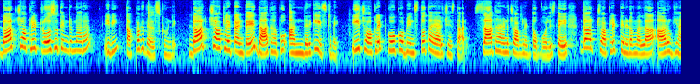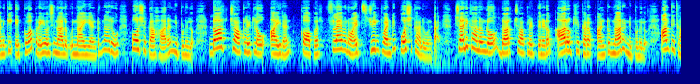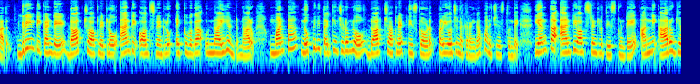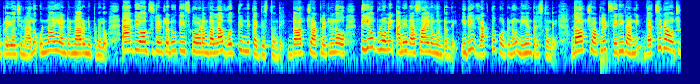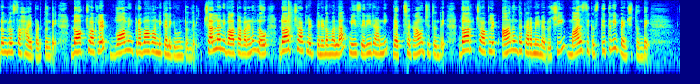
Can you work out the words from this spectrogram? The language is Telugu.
డార్క్ చాక్లెట్ రోజు తింటున్నారా? ఇవి తప్పక తెలుసుకోండి. డార్క్ చాక్లెట్ అంటే దాదాపు అందరికీ ఇష్టమే. ఈ చాక్లెట్ కోకో బీన్స్తో తయారు చేస్తారు. సాధారణ చాక్లెట్తో పోలిస్తే డార్క్ చాక్లెట్ తినడం వల్ల ఆరోగ్యానికి ఎక్కువ ప్రయోజనాలు ఉన్నాయి అంటున్నారు పోషకాహార నిపుణులు. డార్క్ చాక్లెట్లో ఐరన్ కాపర్ ఫ్లేవనాయిడ్స్ జింక్ వంటి పోషకాలు ఉంటాయి. చలికాలంలో డార్క్ చాక్లెట్ తినడం ఆరోగ్యకరం అంటున్నారు నిపుణులు. అంతేకాదు గ్రీన్ టీ కంటే డార్క్ చాక్లెట్లో యాంటీ ఆక్సిడెంట్లు ఎక్కువగా ఉన్నాయి అంటున్నారు. మంట నొప్పిని తగ్గించడంలో డార్క్ చాక్లెట్ తీసుకోవడం ప్రయోజనకరంగా పనిచేస్తుంది. ఎంత యాంటీ ఆక్సిడెంట్లు తీసుకుంటే అన్ని ఆరోగ్య ప్రయోజనాలు ఉన్నాయి అంటున్నారు నిపుణులు. యాంటీ ఆక్సిడెంట్లను తీసుకోవడం వల్ల ఒత్తిడిని తగ్గిస్తుంది. డార్క్ చాక్లెట్లలో థియోబ్రోమిన్ అనే రసాయనం ఉంటుంది. ఇది రక్తపోటును నియంత్రిస్తుంది. డార్క్ చాక్లెట్ శరీరాన్ని వెచ్చగా ఉంచడంలో సహాయపడుతుంది. డార్క్ చాక్లెట్ వార్మింగ్ ప్రభావాన్ని కలిగి ఉంటుంది. చల్లని వాతావరణంలో డార్క్ చాక్లెట్ తినడం వల్ల మీ శరీరాన్ని వెచ్చగా ఉంచుతుంది. డార్క్ చాక్లెట్ ఆనందకరమైన రుచి మానసిక స్థితిని పెంచుతుంది.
